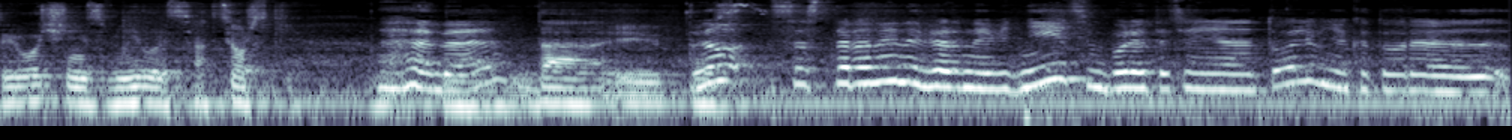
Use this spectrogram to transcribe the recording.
ты очень изменилась актерски. Да? Да. И, ну, есть... со стороны, наверное, виднее, тем более Татьяне Анатольевне, которая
